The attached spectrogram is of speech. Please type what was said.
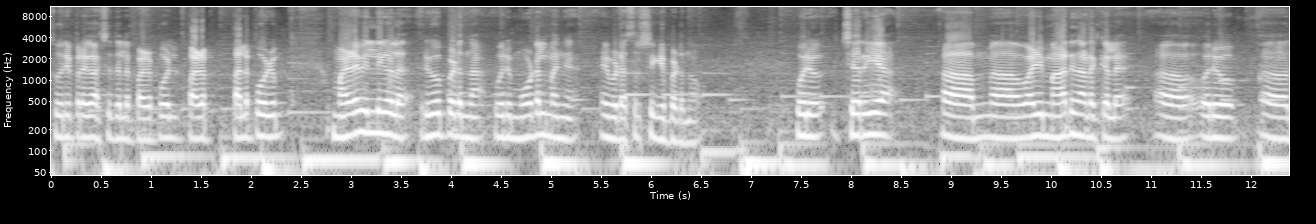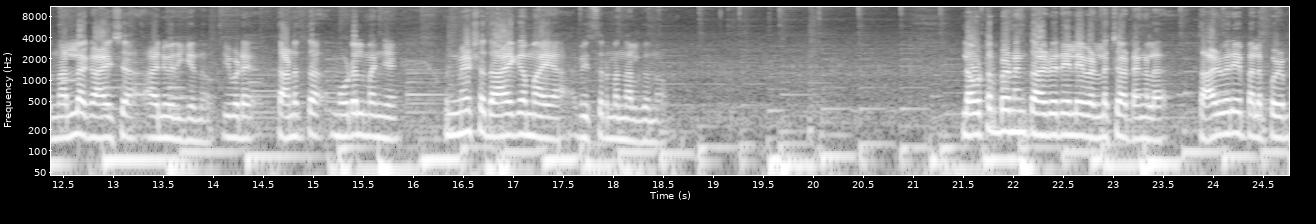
സൂര്യപ്രകാശത്തിൽ പഴപ്പോൾ പഴ പലപ്പോഴും മഴവില്ലുകൾ രൂപപ്പെടുന്ന ഒരു മൂടൽമഞ്ഞ് ഇവിടെ സൃഷ്ടിക്കപ്പെടുന്നു. ഒരു ചെറിയ വഴി മാറി നടക്കൽ ഒരു നല്ല കാഴ്ച അനുവദിക്കുന്നു. ഇവിടെ തണുത്ത മൂടൽമഞ്ഞ് ഉന്മേഷദായകമായ വിശ്രമം നൽകുന്നു. ലൗട്ടർ ബേണൻ താഴ്വരയിലെ വെള്ളച്ചാട്ടങ്ങൾ താഴ്വരയെ പലപ്പോഴും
